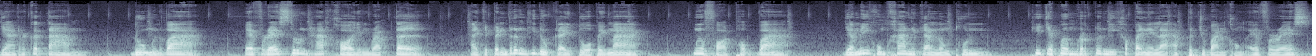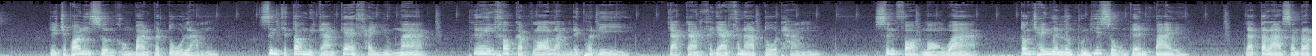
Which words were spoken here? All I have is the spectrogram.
อย่างไรก็ตาม ดูเหมือนว่า Everest รุ่นฮาร์ดคอร์อย่าง Raptor อาจจะเป็นเรื่องที่ดูไกลตัวไปมาก เมื่อ Ford พบว่า ยังไม่คุ้มค่าในการลงทุน ที่จะเพิ่มรถรุ่นนี้เข้าไปในไลน์อัพปัจจุบันของ Everest โดยเฉพาะในส่วนของบานประตูหลัง ซึ่งจะต้องมีการแก้ไขอยู่มาก เพื่อให้เข้ากับล้อหลังได้พอดี จากการขยายขนาดตัวถัง ซึ่ง Ford มองว่าต้องใช้เงินลงทุนที่สูงเกินไป และตลาดสำหรับ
